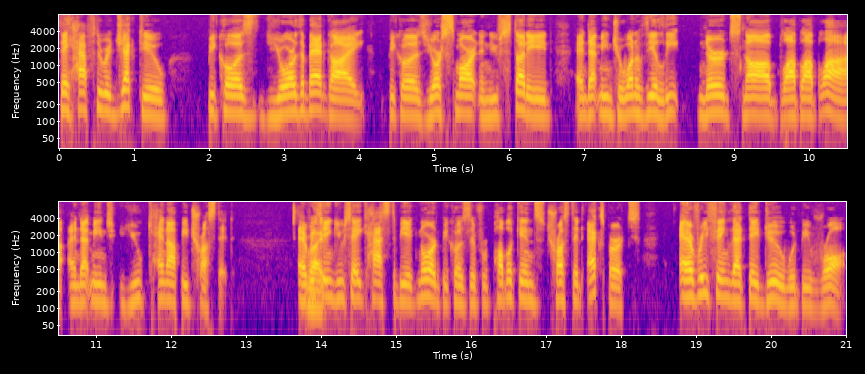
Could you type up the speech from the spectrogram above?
they have to reject you because you're the bad guy, because you're smart and you've studied, and that means you're one of the elite nerd snob, blah blah blah, and that means you cannot be trusted. Everything right. you say has to be ignored because if Republicans trusted experts, everything that they do would be wrong.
